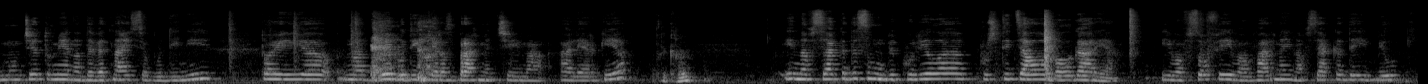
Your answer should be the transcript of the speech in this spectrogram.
момчето ми е на 19 години. Той а, на две годинки разбрахме, че има алергия. Така. И навсякъде съм обиколила почти цяла България. И в София, и във Варна, и навсякъде, и билки.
